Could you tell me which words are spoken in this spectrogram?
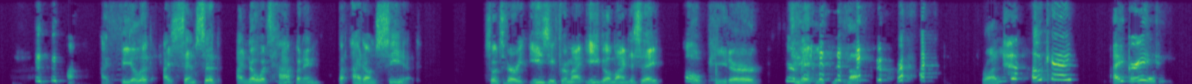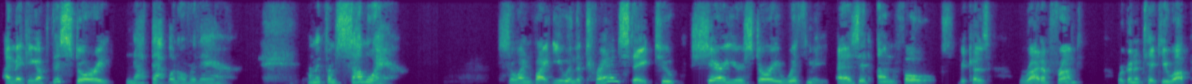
I, I feel it, I sense it, I know what's happening, but I don't see it. So it's very easy for my ego mind to say, Oh, Peter, you're making this up. right. right? Okay. I agree. I'm making up this story, not that one over there. Coming from somewhere. So I invite you in the trance state to share your story with me as it unfolds, because right up front, we're going to take you up.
